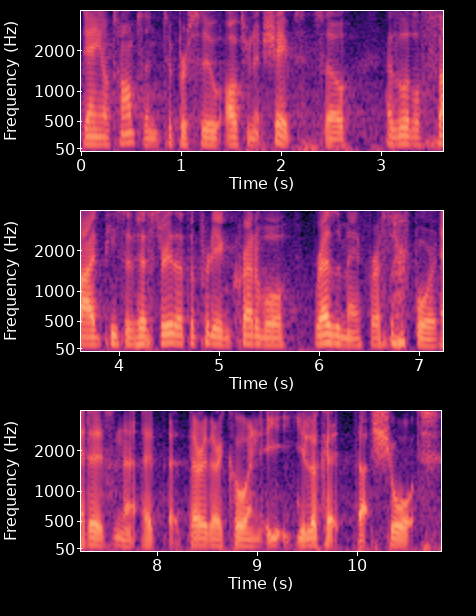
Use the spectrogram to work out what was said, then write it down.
Daniel Thomson to pursue alternate shapes. So, as a little side piece of history, that's a pretty incredible resume for a surfboard. It is, isn't it? it, it very, very cool. And y- you look at that short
